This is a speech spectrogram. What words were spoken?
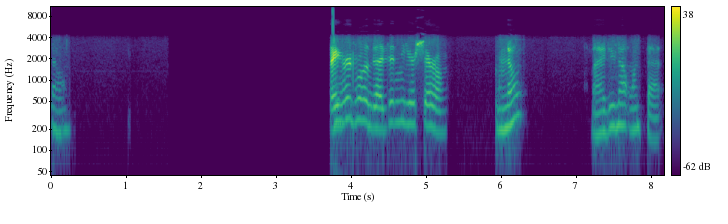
No. I heard Rhonda. I didn't hear Cheryl. No. I do not want that.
